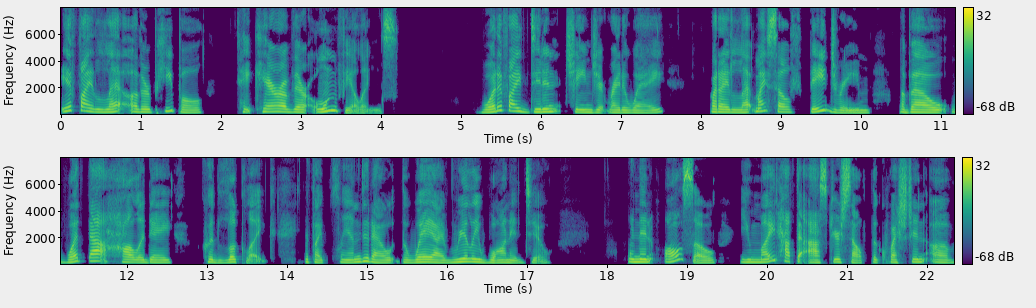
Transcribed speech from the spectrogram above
if I let other people take care of their own feelings? What if I didn't change it right away, but I let myself daydream about what that holiday could look like if I planned it out the way I really wanted to? And then also, you might have to ask yourself the question of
